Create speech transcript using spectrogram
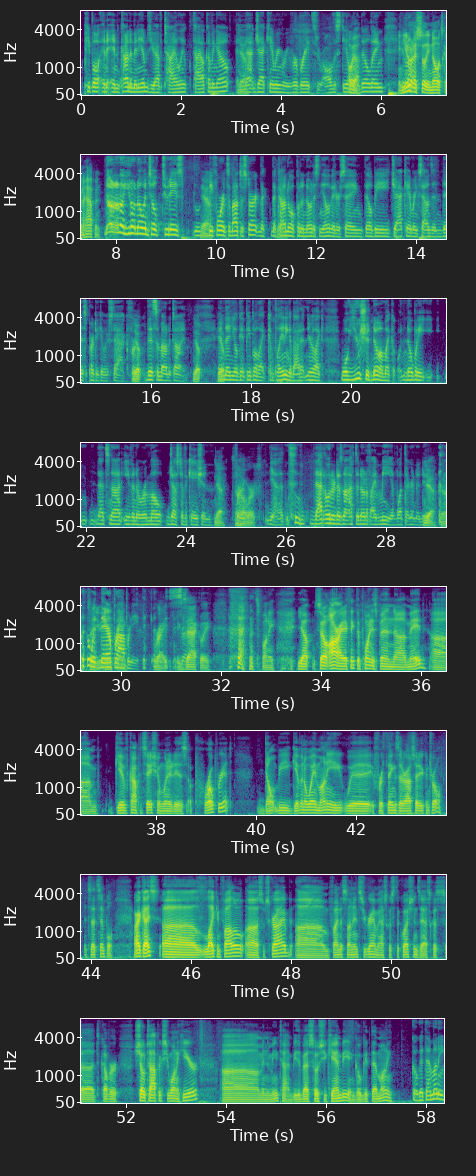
people in, in condominiums, you have tile tile coming out, and Yeah. that jackhammering reverberates through all the steel Oh, in yeah. the building. and you don't necessarily know what's going to happen. No, no, no. You don't know until two days Yeah. before it's about to start. The, the condo will put a notice in the elevator saying there'll be jackhammering sounds in this particular stack for Yep. this amount of time. Yep. And Yep. then you'll get people like complaining about it, and you're like, "Well, you should know." I'm like, "Nobody. That's not even a remote justification." yeah, not how it works. Yeah, that owner does not have to notify me of what they're going to do. Yeah, they don't tell with their anything. property. Right, exactly. That's funny. Yep. So, all right, I think the point has been uh, made. Um, give compensation when it is appropriate. Don't be giving away money with for things that are outside of your control. It's that simple. All right, guys. Uh, like and follow. Uh, subscribe. Um, find us on Instagram. Ask us the questions. Ask us uh, to cover show topics you want to hear. Um, in the meantime, be the best host you can be and go get that money. Go get that money.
